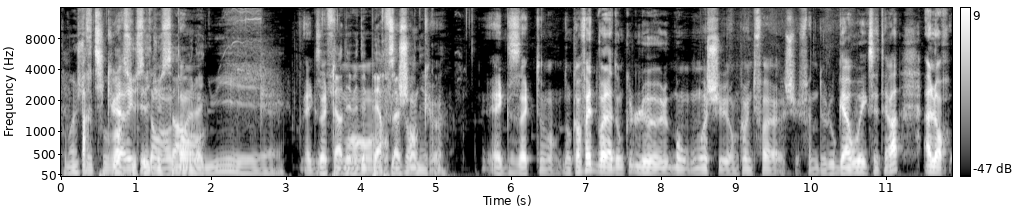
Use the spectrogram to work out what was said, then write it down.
pouvoir particularité dans- du sang dans- la nuit et, euh, et exactement faire des, des perfs la journée. que- Quoi. Exactement. Donc en fait, voilà, donc le, bon, moi je suis encore une fois, je suis fan de loup-garou, etc. Alors,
